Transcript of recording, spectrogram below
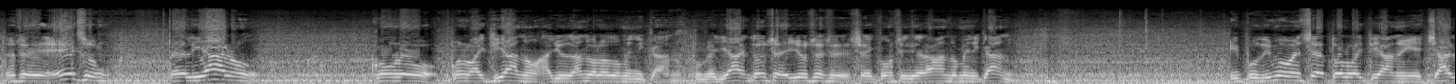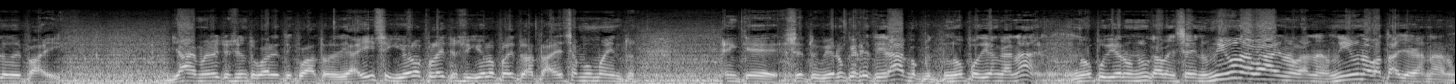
Entonces, eso pelearon con, con los haitianos ayudando a los dominicanos, porque ya entonces ellos se, consideraban dominicanos. Y pudimos vencer a todos los haitianos y echarlos del país ya en 1844. De ahí siguió los pleitos, siguió los pleitos hasta ese momento en que se tuvieron que retirar porque no podían ganar, no pudieron nunca vencernos, ni una no ganaron, ni una batalla ganaron.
